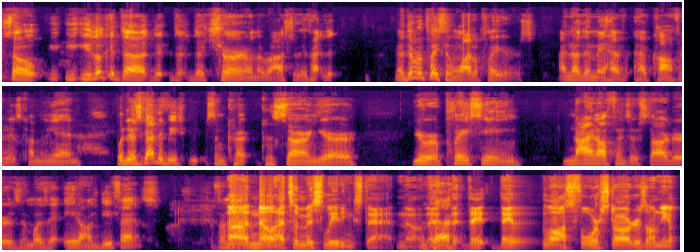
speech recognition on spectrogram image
so you, you look at the, the, the churn on the roster. They've had, you know, they're replacing a lot of players. I know they may have have confidence coming in, but there's got to be some concern. You're you're replacing nine offensive starters and was it eight on defense? Uh, no, that's a misleading stat. No, okay. they, they, they lost four starters on the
